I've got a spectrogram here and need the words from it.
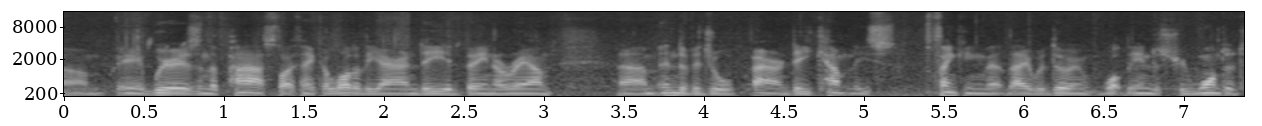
Um, whereas in the past, I think a lot of the R&D had been around um, individual R&D companies thinking that they were doing what the industry wanted,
